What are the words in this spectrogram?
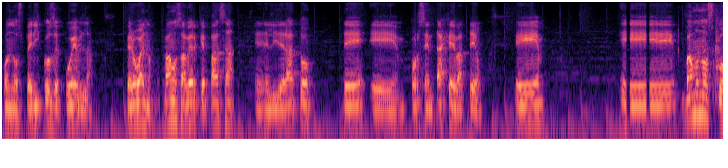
con los Pericos de Puebla. Pero bueno, vamos a ver qué pasa en el liderato de eh, porcentaje de bateo. Eh, vámonos con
